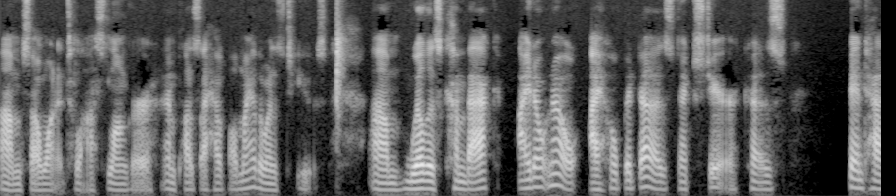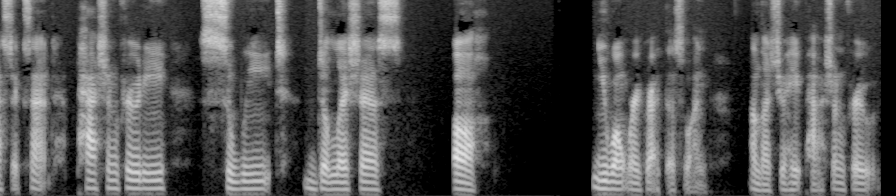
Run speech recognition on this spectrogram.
Um, so I want it to last longer, and plus I have all my other ones to use. Um, will this come back? I don't know. I hope it does next year because fantastic scent. Passion fruity, sweet, delicious. Oh, you won't regret this one. Unless you hate passion fruit,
